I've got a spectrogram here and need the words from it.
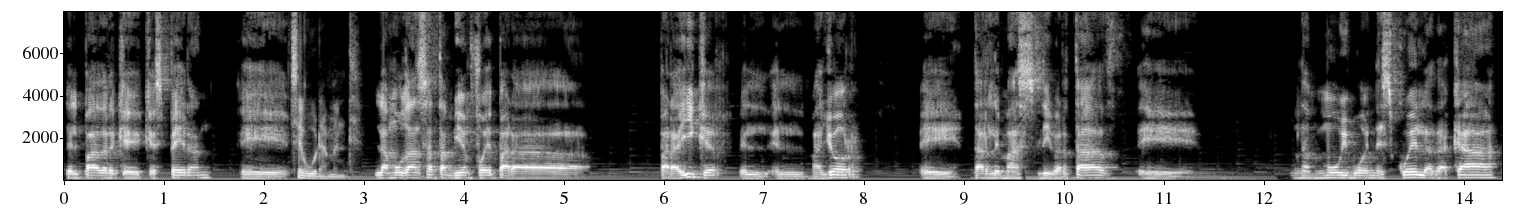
el padre que, esperan. Eh, Seguramente. La mudanza también fue para para Iker, el, mayor, eh, darle más libertad, eh, una muy buena escuela de acá,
